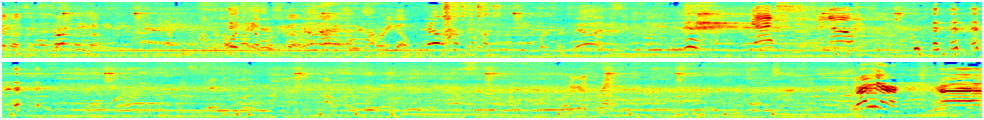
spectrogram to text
got about 60 seconds. I'll let you know before we go. Before we go. Yes, I know. Where are you guys from? Right here, uh,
